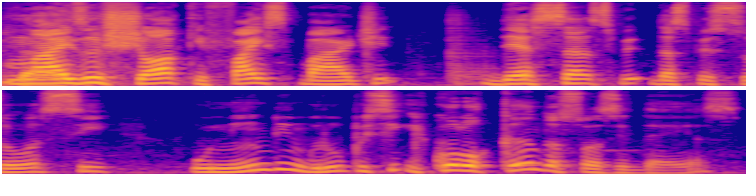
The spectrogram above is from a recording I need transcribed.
Mas o choque faz parte dessas, das pessoas se unindo em grupo e, se, e colocando as suas ideias.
